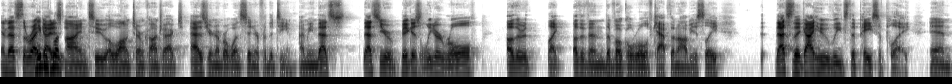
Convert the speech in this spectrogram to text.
And that's the right Maybe guy to sign to a long-term contract as your number one center for the team. I mean, that's that's your biggest leader role, other like other than the vocal role of captain, obviously. That's the guy who leads the pace of play, and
